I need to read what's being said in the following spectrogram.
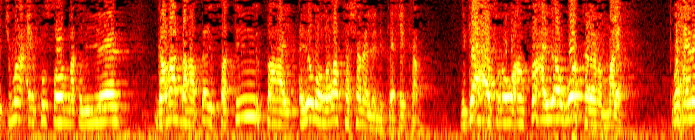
ijmaacay ku soo naqliyeen gabadha hadday saqiir tahay iyadoon lala tashana la nikaaxi karo. Nikaaxaasuna waa ansaxaya war kalena ma leh. Waxaana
